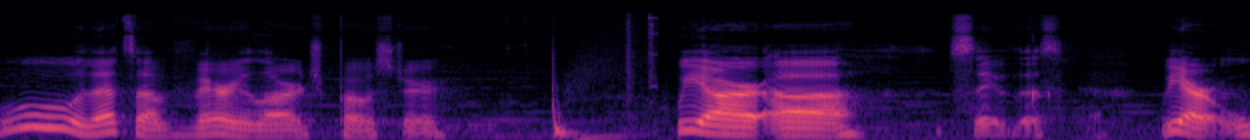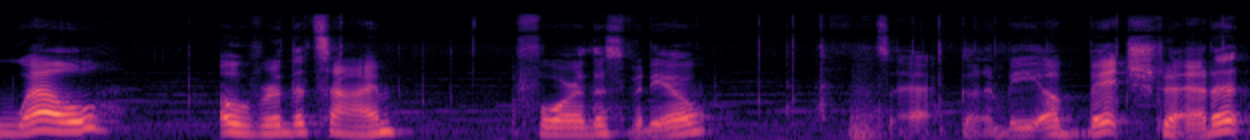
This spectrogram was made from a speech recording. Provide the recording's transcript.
Ooh, that's a very large poster. We are, uh, save this. We are well over the time for this video. It's gonna be a bitch to edit.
